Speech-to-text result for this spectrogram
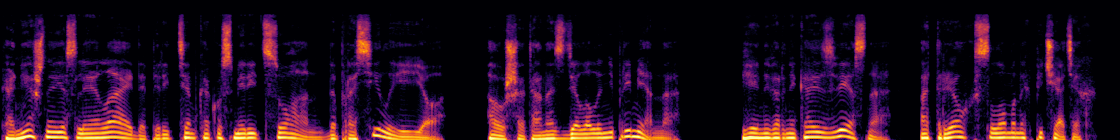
Конечно, если Элайда перед тем, как усмирить Суан, допросила ее, а уж это она сделала непременно, ей наверняка известно о трех сломанных печатях.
